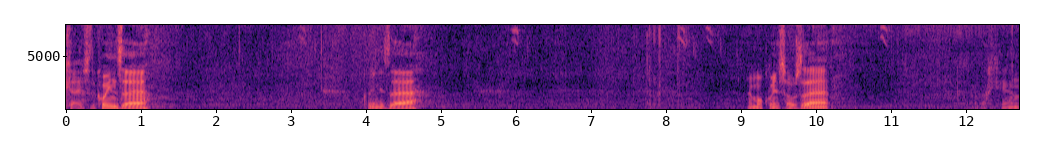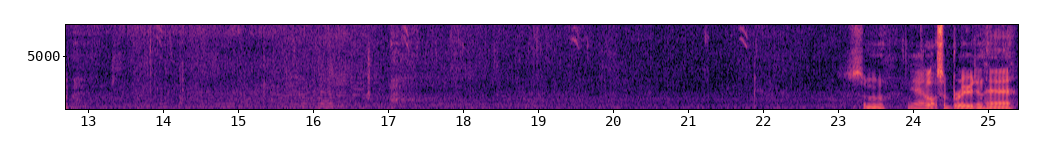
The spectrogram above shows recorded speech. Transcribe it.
Okay, so the queen's there. Queen is there. No more queen cells there. Back in. Some, yeah, lots of brood in here.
